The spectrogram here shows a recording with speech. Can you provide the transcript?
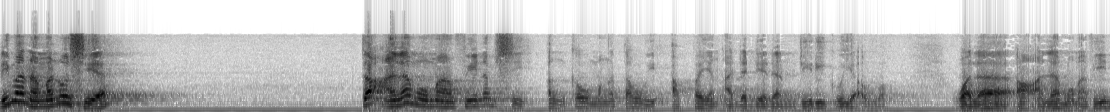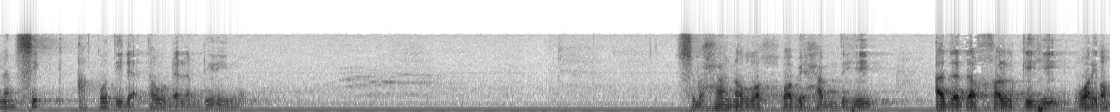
Di mana manusia Ta'alamu ma fi nafsi Engkau mengetahui apa yang ada di dalam diriku ya Allah Wala a'lamu ma fi nafsik Aku tidak tahu dalam dirimu Subhanallah wa bihamdihi Adada khalqihi wa rida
